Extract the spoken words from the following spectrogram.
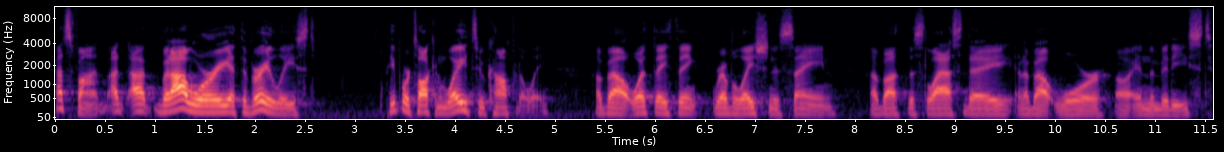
that's fine. I, I, but I worry, at the very least, people are talking way too confidently about what they think Revelation is saying about this last day and about war uh, in the Mideast.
